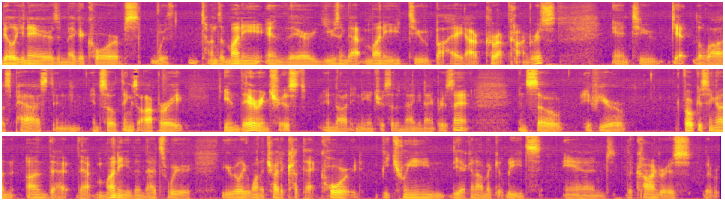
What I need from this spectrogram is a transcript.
billionaires and megacorps with tons of money, and they're using that money to buy our corrupt Congress and to get the laws passed, and and so things operate in their interest and not in the interest of the 99%. And so if you're focusing on, on that, that money, then that's where you really want to try to cut that cord between the economic elites and the Congress, the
